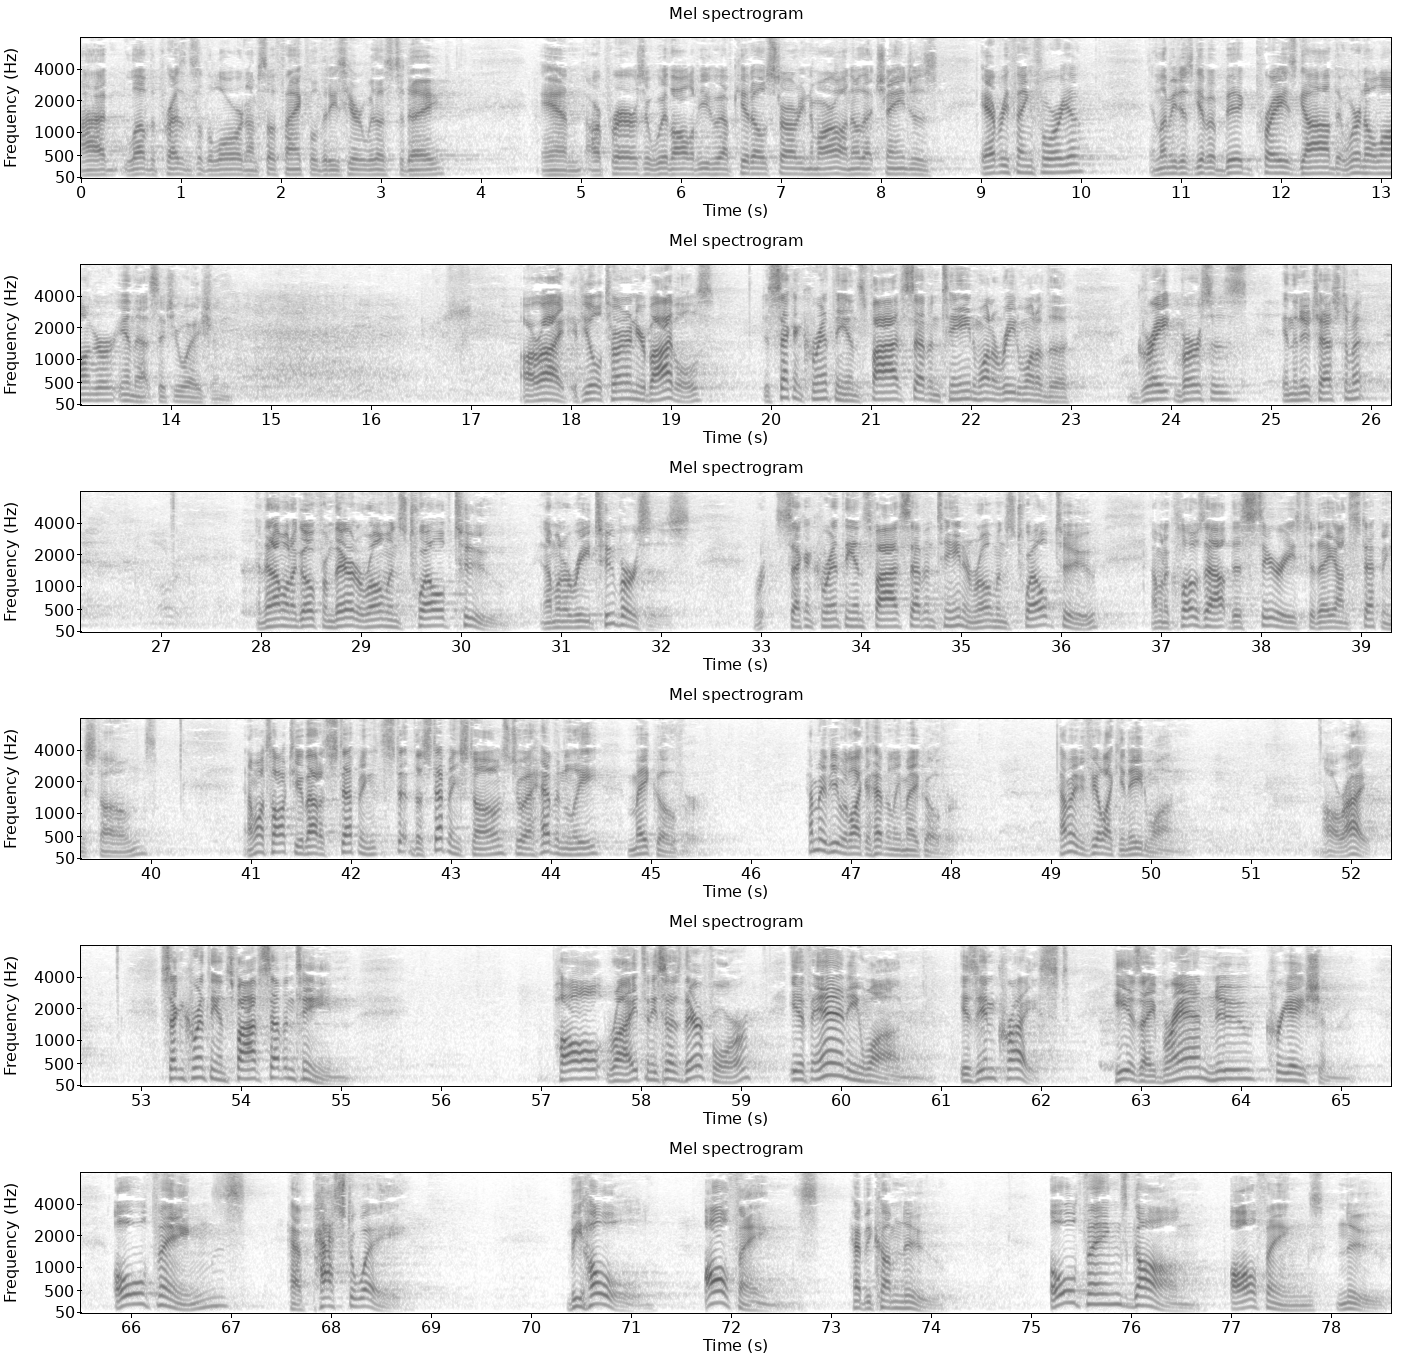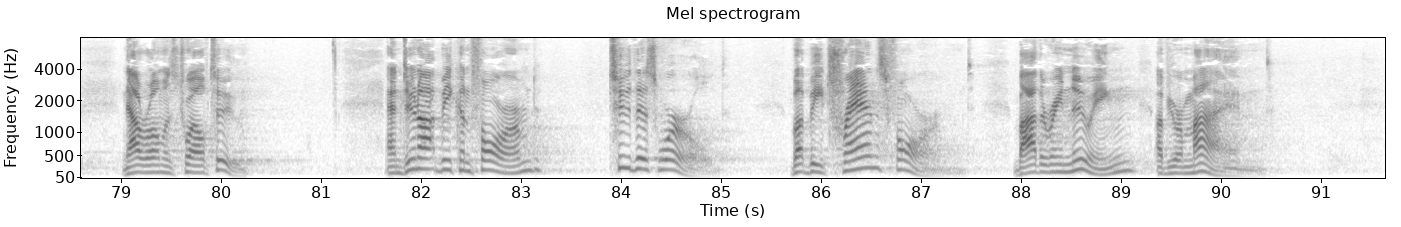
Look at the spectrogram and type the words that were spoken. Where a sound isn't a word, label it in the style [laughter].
I love the presence of the Lord. I'm so thankful that He's here with us today. And our prayers are with all of you who have kiddos starting tomorrow. I know that changes everything for you. And let me just give a big praise God that we're no longer in that situation. [laughs] All right, if you'll turn in your Bibles to 2 Corinthians 5:17, I want to read one of the great verses in the New Testament. And then I'm going to go from there to Romans 12:2, and I'm going to read two verses. 2 Corinthians 5:17 and Romans 12:2. I'm going to close out this series today on stepping stones. And I want to talk to you about stepping, st- the stepping stones to a heavenly makeover. How many of you would like a heavenly makeover? How many of you feel like you need one? All right. 2 Corinthians 5:17. Paul writes and he says, "Therefore, if anyone is in Christ, he is a brand new creation. Old things have passed away. Behold, all things have become new." Old things gone, all things new. Now, Romans 12, 2. And do not be conformed to this world, but be transformed by the renewing of your mind.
